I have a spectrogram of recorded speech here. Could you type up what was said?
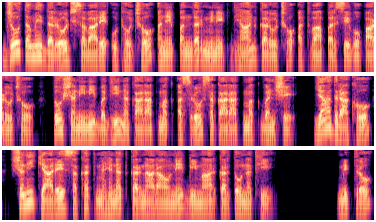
જો તમે દરરોજ સવારે ઉઠો છો અને પંદર મિનિટ ધ્યાન કરો છો અથવા પરસેવો પાડો છો, તો શનિની બધી નકારાત્મક અસરો સકારાત્મક બનશે. યાદ રાખો, શનિ ક્યારે સખત મહેનત કરનારાઓને બીમાર કરતો નથી. મિત્રો,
